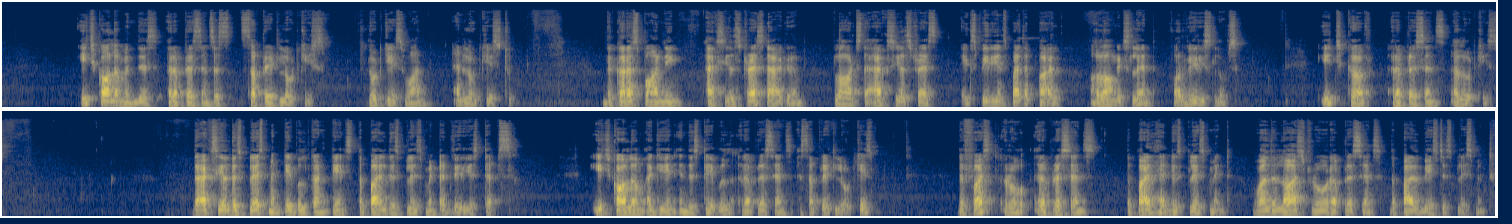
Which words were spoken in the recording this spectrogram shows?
Each column in this represents a separate load case, load case 1 and load case 2. The corresponding axial stress diagram plots the axial stress experienced by the pile along its length for various loads. Each curve represents a load case. The axial displacement table contains the pile displacement at various depths. Each column again in this table represents a separate load case. The first row represents the pile head displacement while the last row represents the pile base displacement.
